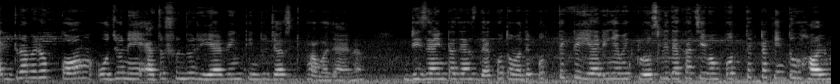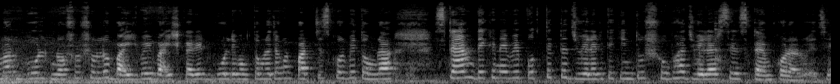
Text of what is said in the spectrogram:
এক গ্রামেরও কম ওজনে এত সুন্দর ইয়াররিং কিন্তু জাস্ট ভাবা যায় না। ডিজাইনটা জাস্ট দেখো, তোমাদের প্রত্যেকটা ইয়াররিং আমি ক্লোজলি দেখাচ্ছি এবং প্রত্যেকটা কিন্তু হলমার্ক গোল্ড নশো ষোলো বাইশ বাই বাইশ ক্যারেট গোল্ড এবং তোমরা যখন পারচেস করবে, তোমরা স্ট্যাম্প দেখে নেবে, প্রত্যেকটা জুয়েলারিতে কিন্তু শোভা জুয়েলার্সের স্ট্যাম্প করা রয়েছে।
